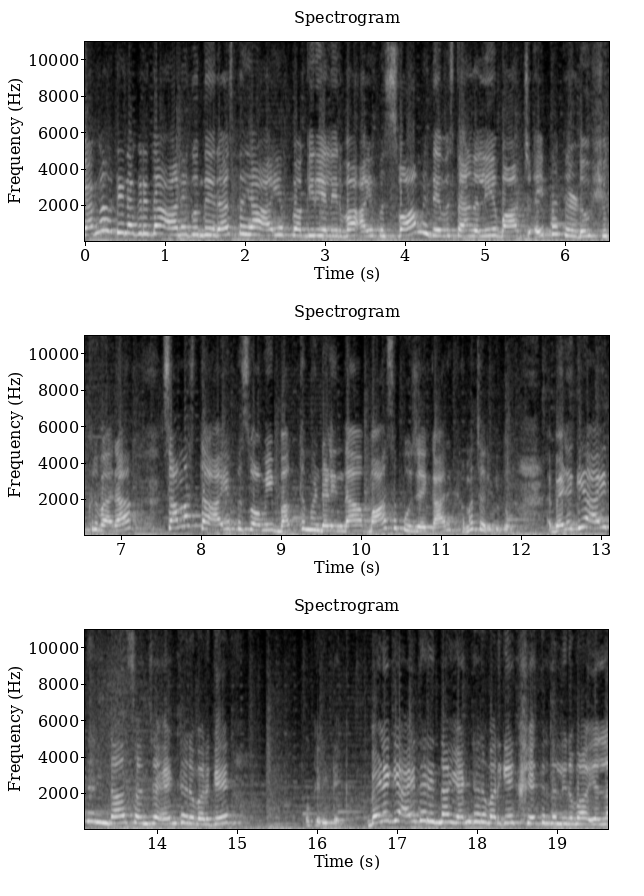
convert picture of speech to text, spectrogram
ಗಂಗಾವತಿ ನಗರದ ಆನೆಗುಂದಿ ರಸ್ತೆಯ ಅಯ್ಯಪ್ಪಗಿರಿಯಲ್ಲಿರುವ ಅಯ್ಯಪ್ಪ ಸ್ವಾಮಿ ದೇವಸ್ಥಾನದಲ್ಲಿ ಮಾರ್ಚ್ ಇಪ್ಪತ್ತೆರಡು ಶುಕ್ರವಾರ ಸಮಸ್ತ ಅಯ್ಯಪ್ಪ ಸ್ವಾಮಿ ಭಕ್ತ ಮಂಡಳಿಯಿಂದ ಮಾಸ ಪೂಜೆ ಕಾರ್ಯಕ್ರಮ ಜರುಗಿತು. ಬೆಳಗ್ಗೆ ಐದರಿಂದ ಸಂಜೆ ಎಂಟರವರೆಗೆ ಬೆಳಗ್ಗೆ ಐದರಿಂದ ಎಂಟರವರೆಗೆ ಕ್ಷೇತ್ರದಲ್ಲಿರುವ ಎಲ್ಲ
